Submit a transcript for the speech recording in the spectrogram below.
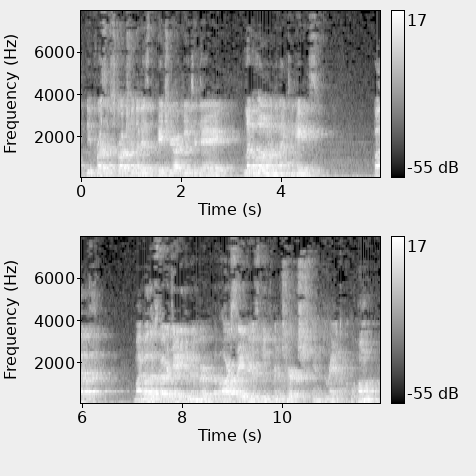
of the oppressive structure that is the patriarchy today, let alone in the 1980s. But my mother started dating a member of Our Savior's Lutheran Church in Durant, Oklahoma.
